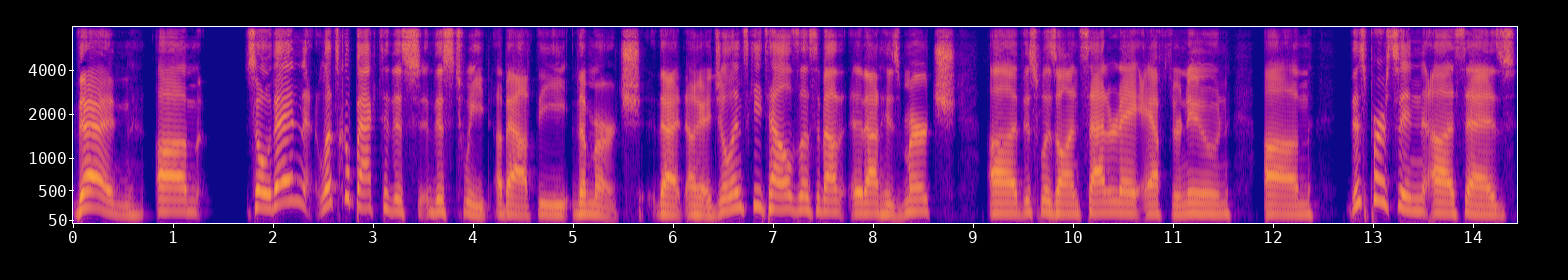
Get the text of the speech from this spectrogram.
Then um so then let's go back to this this tweet about the the merch that okay, Jelinski tells us about about his merch. Uh this was on Saturday afternoon. Um this person uh says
